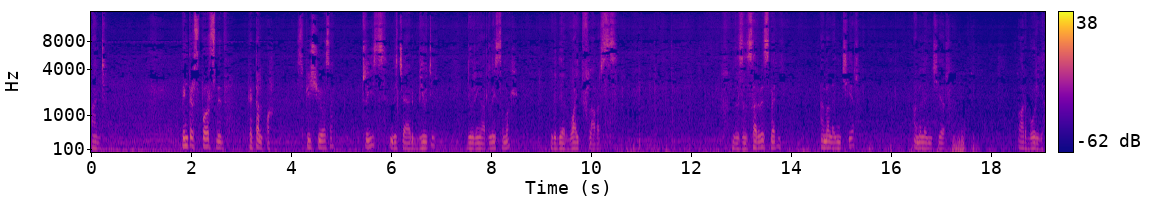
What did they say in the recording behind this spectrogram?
and interspersed with catalpa speciosa trees which add beauty during early summer with their white flowers. This is service serviceberry, Amelanchier, Amelanchier arborea.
